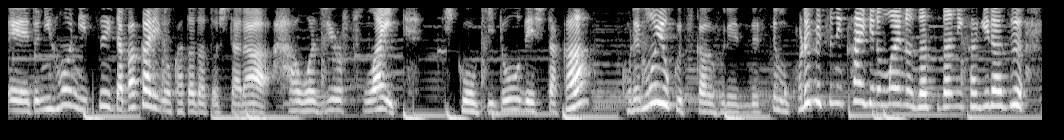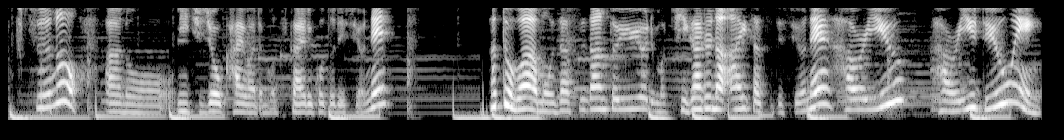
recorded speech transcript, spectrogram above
えっ、ー、と、日本に着いたばかりの方だとしたら、How was your flight? 飛行機どうでしたか？これもよく使うフレーズです。でもこれ別に会議の前の雑談に限らず、普通の、あの、日常会話でも使えることですよね。あとはもう雑談というよりも気軽な挨拶ですよね。How are you? How are you doing?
